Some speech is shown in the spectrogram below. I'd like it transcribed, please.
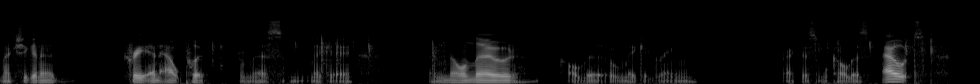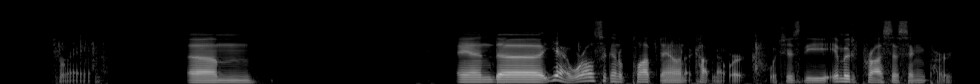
I'm actually gonna create an output from this. Make a, a null node, call it, we'll make it green. Practice, we'll call this out terrain. Um, and uh, yeah, we're also going to plop down a COP network, which is the image processing part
